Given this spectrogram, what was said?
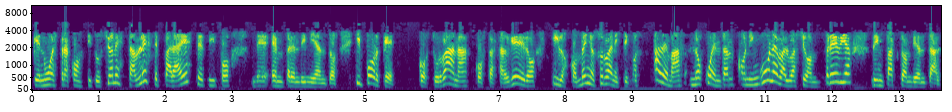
que nuestra Constitución establece para este tipo de emprendimientos. ¿Y por qué? Costa Urbana, Costa Salguero y los convenios urbanísticos, además, no cuentan con ninguna evaluación previa de impacto ambiental,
